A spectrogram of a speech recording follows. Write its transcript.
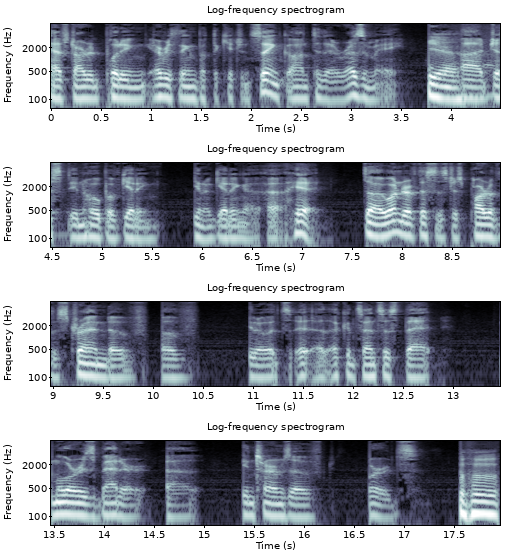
have started putting everything but the kitchen sink onto their resume Yeah. uh, just in hope of getting you know getting a, a hit. So I wonder if this is just part of this trend of of you know it's a, a consensus that more is better uh, in terms of words. baffle,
